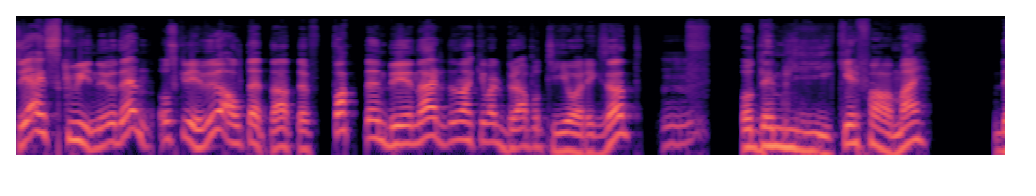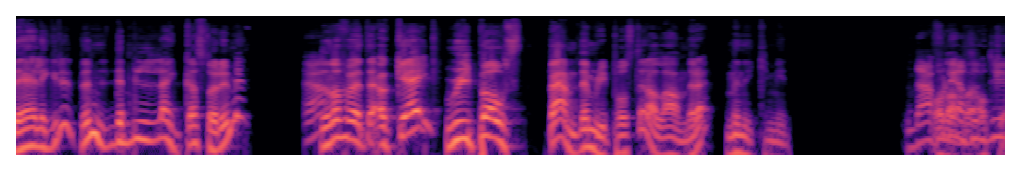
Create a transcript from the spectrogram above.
Så jeg screener jo den, og skriver jo alt dette at fuck den byen her, den har ikke vært bra på ti år, ikke sant? Mm. Og dem liker faen meg det jeg legger ut. Dem, dem lika storyen min. Ja. Så nå forventer jeg ok, repost! Bam! Dem reposter alle andre, men ikke min. Det er fordi at at okay. du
